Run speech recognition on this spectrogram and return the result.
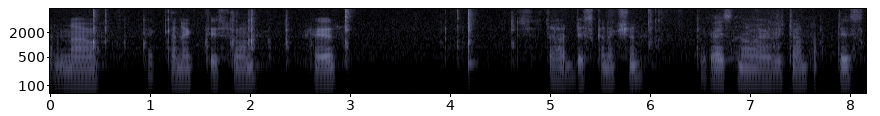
And now I connect this one here. This is the hard disk connection. Okay guys now I return hard disk.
